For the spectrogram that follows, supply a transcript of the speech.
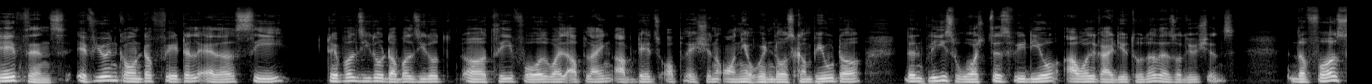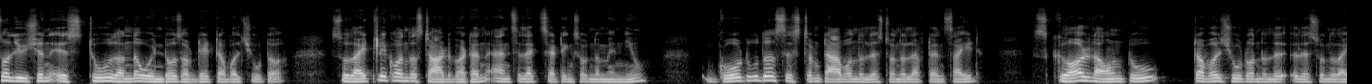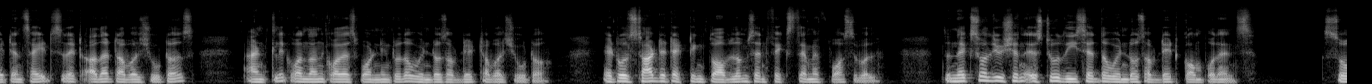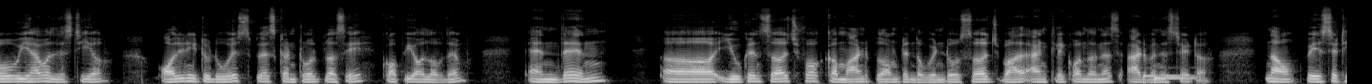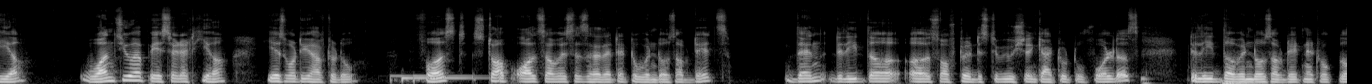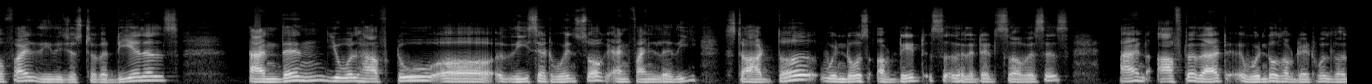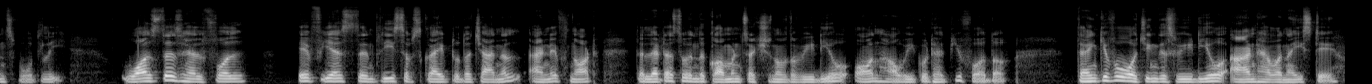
Hey friends, if you encounter fatal error C uh, three four while applying updates operation on your Windows computer, then please watch this video. I will guide you through the resolutions. The first solution is to run the Windows Update Troubleshooter. So right click on the start button and select settings from the menu. Go to the system tab on the list on the left hand side. Scroll down to troubleshoot on the list on the right hand side. Select other troubleshooters and click on run corresponding to the Windows Update Troubleshooter. It will start detecting problems and fix them if possible. The next solution is to reset the Windows Update components. So we have a list here. All you need to do is press Ctrl plus A, copy all of them, and then uh, you can search for command prompt in the Windows search bar and click on run as administrator. Now paste it here. Once you have pasted it here, here's what you have to do. First, stop all services related to Windows updates. Then delete the uh, software distribution cat 2 folders. Delete the Windows Update Network profile. Re-register the DLLs. And then you will have to uh, reset WinSock and finally start the Windows Update related services. And after that, Windows Update will run smoothly. Was this helpful? If yes, then please subscribe to the channel. And if not, then let us know in the comment section of the video on how we could help you further. Thank you for watching this video and have a nice day.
